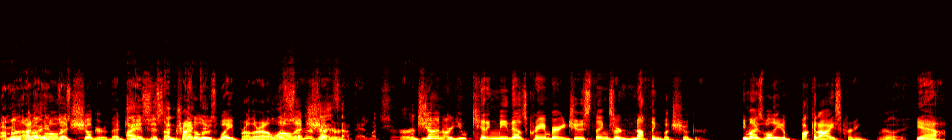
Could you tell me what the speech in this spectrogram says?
I mean, Well, I what don't want all that just- sugar. That I juice is. just I'm trying to invented- lose weight, brother. I don't Well, want all the that sugar's not- sugar. It's not that much sugar. Well, It's- John, are you kidding me? Those cranberry juice things are nothing but sugar. You might as well eat a bucket of ice cream. really? Yeah.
